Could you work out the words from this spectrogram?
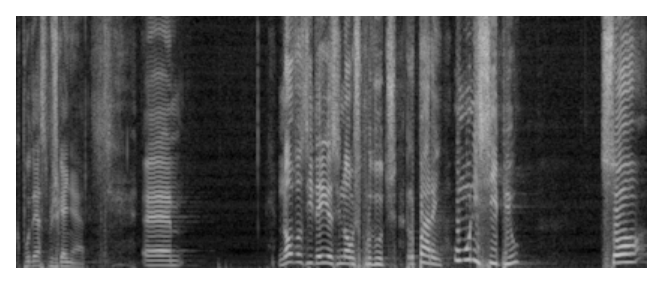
que pudéssemos ganhar. Um, novas ideias e novos produtos. Reparem, o município só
